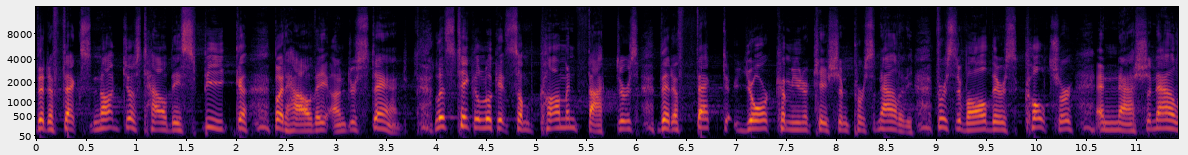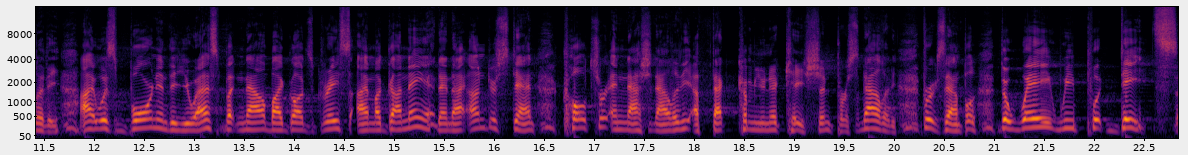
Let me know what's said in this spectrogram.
that affects not just how they speak, but how they understand. Let's take a look at some common factors that affect your communication personality. First of all, there's culture and nationality. I was born in the US, but now by God's grace, I'm a Ghanaian, and I understand culture and nationality affect communication personality. For example, the way we put dates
